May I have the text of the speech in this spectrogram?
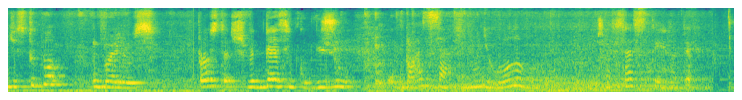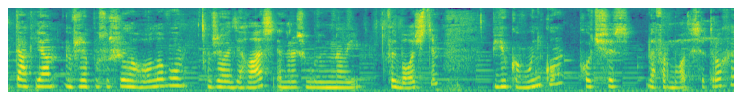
Я тупо валюсь. Просто швидесенько біжу купатися мені голову, щоб все стигнути. Так, я вже посушила голову, вже одяглась. Я, до речі, буду в новій футболочці. П'ю кавуньку, хочу щось нафарбуватися трохи.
